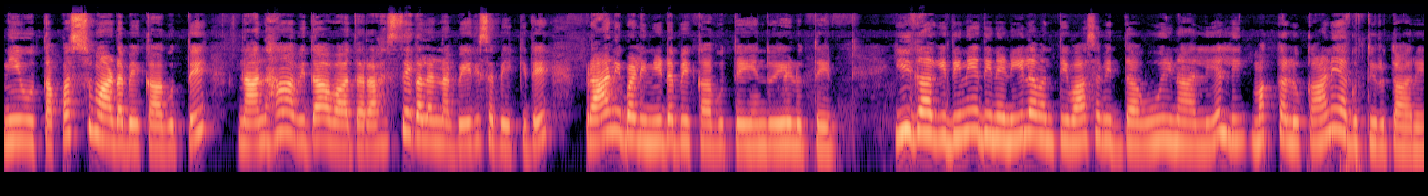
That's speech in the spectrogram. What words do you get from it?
ನೀವು ತಪಸ್ಸು ಮಾಡಬೇಕಾಗುತ್ತೆ. ನಾನಾ ವಿಧವಾದ ರಹಸ್ಯಗಳನ್ನು ಭೇದಿಸಬೇಕಿದೆ. ಪ್ರಾಣಿ ಬಳಿ ನೀಡಬೇಕಾಗುತ್ತೆ ಎಂದು ಹೇಳುತ್ತೆ. ಹೀಗಾಗಿ ದಿನೇ ದಿನೇ ನೀಲವಂತಿ ವಾಸವಿದ್ದ ಊರಿನ ಅಲ್ಲಿಯಲ್ಲಿ ಮಕ್ಕಳು ಕಾಣೆಯಾಗುತ್ತಿರುತ್ತಾರೆ.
